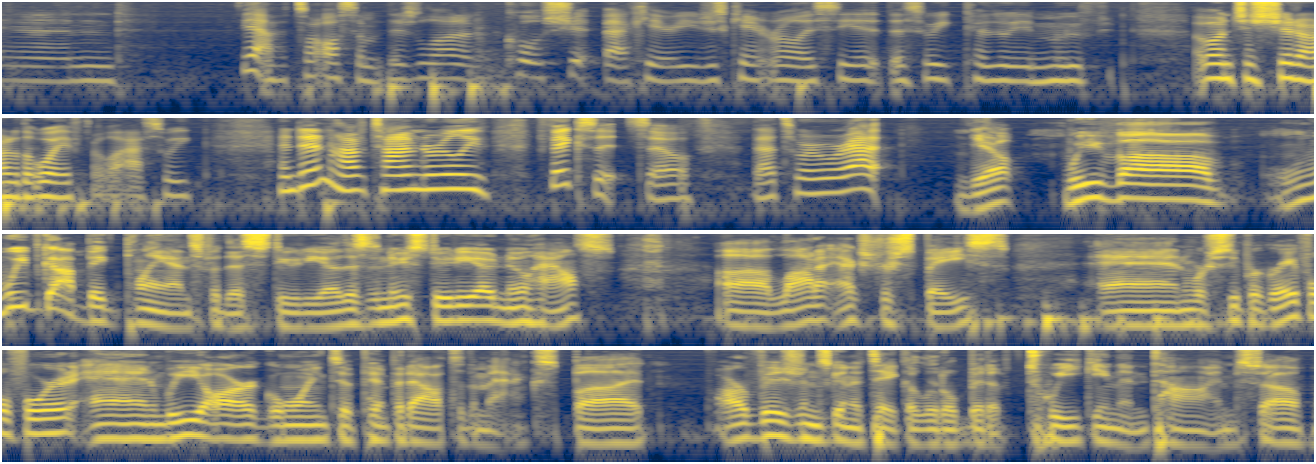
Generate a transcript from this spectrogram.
and yeah, it's awesome. There's a lot of cool shit back here. You just can't really see it this week because we moved a bunch of shit out of the way for last week and didn't have time to really fix it. So that's where we're at. Yep, we've uh, we've got big plans for this studio. This is a new studio, new house, uh, a lot of extra space, and we're super grateful for it. And we are going to pimp it out to the max. But our vision's going to take a little bit of tweaking and time. So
